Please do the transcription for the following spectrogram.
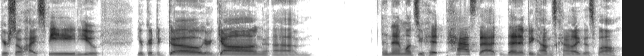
you're so high speed. You you're good to go. You're young. Um, and then once you hit past that, then it becomes kind of like this. Well,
